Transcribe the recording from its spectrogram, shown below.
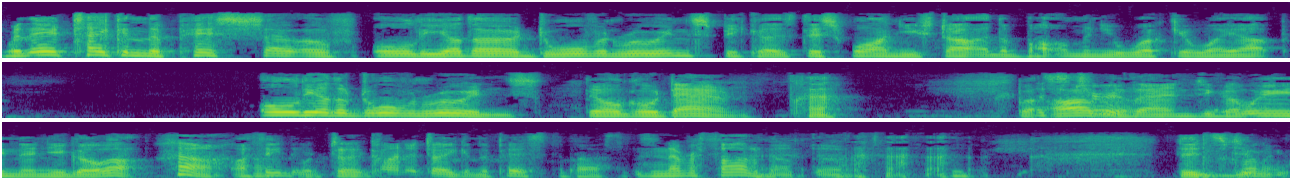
Were they taking the piss out of all the other dwarven ruins because this one you start at the bottom and you work your way up? all the other dwarven ruins they all go down. Huh. But That's true. Argentland, you go in, then you go up. Huh. I think they were t- kind of taking the piss the past. Never thought about that. Did, It's did- funny.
